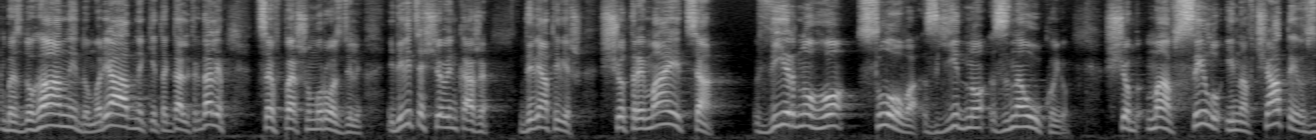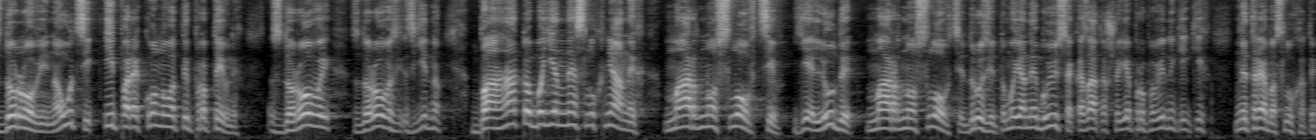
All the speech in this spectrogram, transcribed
Бездоганний, доморядник і так далі. так далі. Це в першому розділі. І дивіться, що він каже. Дев'ятий вірш: що тримається вірного слова згідно з наукою, щоб мав силу і навчати в здоровій науці і переконувати противних. Здоровий, здоровий, згідно. Багато бо є неслухняних марнословців. Є люди марнословці. Друзі, тому я не боюся казати, що є проповідники, яких не треба слухати.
